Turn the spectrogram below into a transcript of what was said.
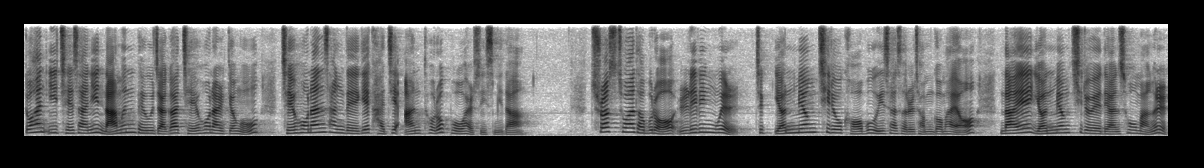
또한 이 재산이 남은 배우자가 재혼할 경우 재혼한 상대에게 가지 않도록 보호할 수 있습니다. 트러스트와 더불어 리빙 윌, 즉 연명 치료 거부 의사서를 점검하여 나의 연명 치료에 대한 소망을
